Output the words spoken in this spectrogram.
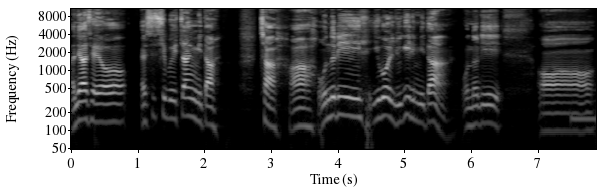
안녕하세요. SCV 짱입니다. 자, 아, 오늘이 2월 6일입니다. 오늘이, 어,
